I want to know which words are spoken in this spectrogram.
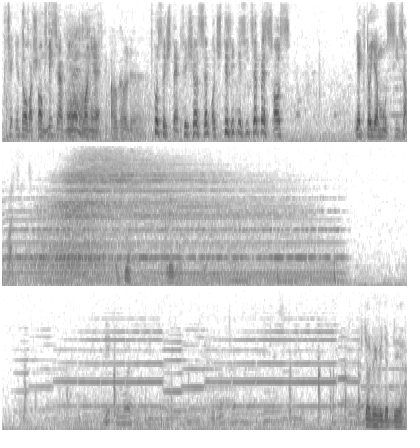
včetně toho vašeho mizerného koně. Alcalde, Poslyšte, přišel jsem o čtyři tisíce pesos. Někdo je musí zaplatit. Chtěl bych vidět Dia.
